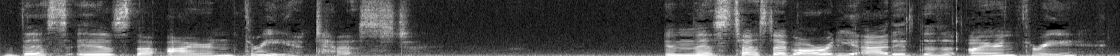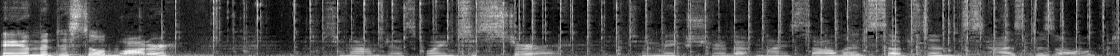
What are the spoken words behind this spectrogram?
This is the iron 3 test. In this test I've already added the iron 3 and the distilled water. So now I'm just going to stir to make sure that my solid substance has dissolved.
